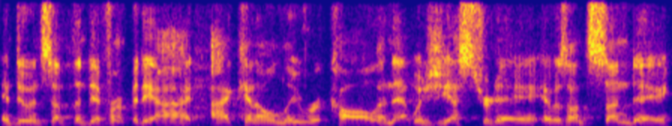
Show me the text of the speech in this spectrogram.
and doing something different. But yeah, I, I can only recall, and that was yesterday. It was on Sunday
